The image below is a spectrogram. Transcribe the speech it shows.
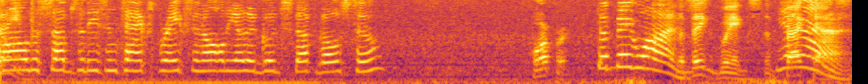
same. all the subsidies and tax breaks and all the other good stuff goes to corporate, the big ones. the big wigs, the fat Yeah. cats.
